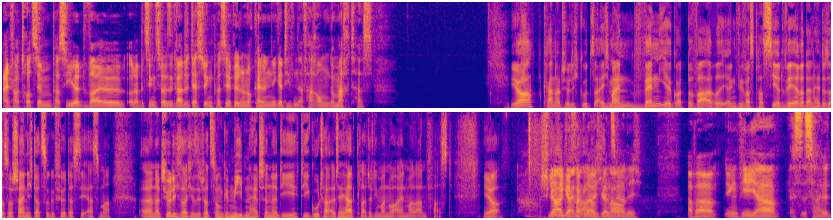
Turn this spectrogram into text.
einfach trotzdem passiert, weil, oder beziehungsweise gerade deswegen passiert, weil du noch keine negativen Erfahrungen gemacht hast. Ja, kann natürlich gut sein. Ich meine, wenn ihr Gott bewahre irgendwie was passiert wäre, dann hätte das wahrscheinlich dazu geführt, dass sie erstmal äh, natürlich solche Situationen gemieden hätte, ne? Die, die gute alte Herdplatte, die man nur einmal anfasst. Ja. Schwieriger ja, Vergleich, Ahnung, genau. ganz ehrlich. Aber irgendwie, ja, es ist halt,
